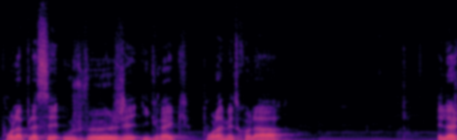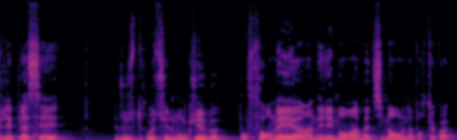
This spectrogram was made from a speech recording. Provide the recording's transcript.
pour la placer où je veux, G, Y pour la mettre là. Et là, je l'ai placé juste au-dessus de mon cube pour former un élément, un bâtiment ou n'importe quoi.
